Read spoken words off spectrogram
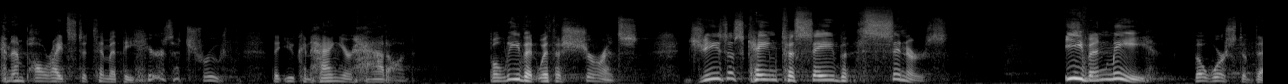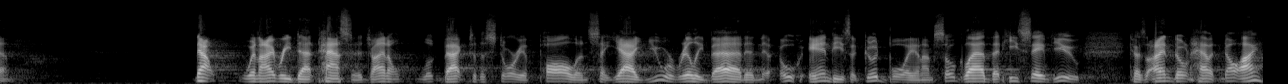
And then Paul writes to Timothy here's a truth that you can hang your hat on. Believe it with assurance. Jesus came to save sinners, even me, the worst of them. Now, when I read that passage, I don't look back to the story of Paul and say, Yeah, you were really bad, and oh, Andy's a good boy, and I'm so glad that he saved you because I don't have it. No, I,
